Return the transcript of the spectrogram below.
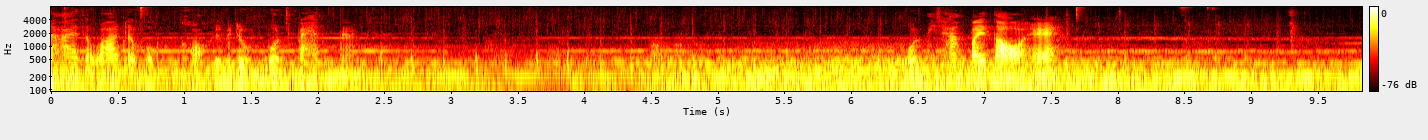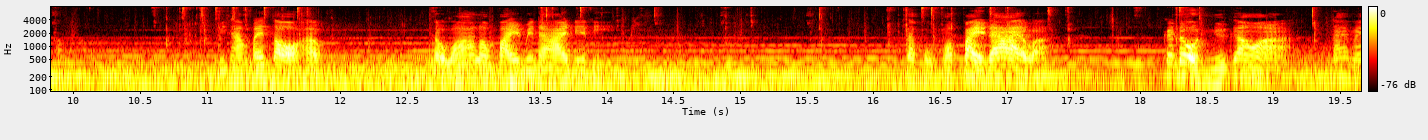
ได้แต่ว่าเดี๋ยวผมขอขึ้นไปดูข้างบนแป๊บนะโอ้ยมีทางไปต่อแฮะมีทางไปต่อครับ แต่ว่าเราไปไม่ได้เนี่ยดิแต่ผมว่าไปได้ว่ะ กระโดดงึกเอาอะ ได้ไหม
